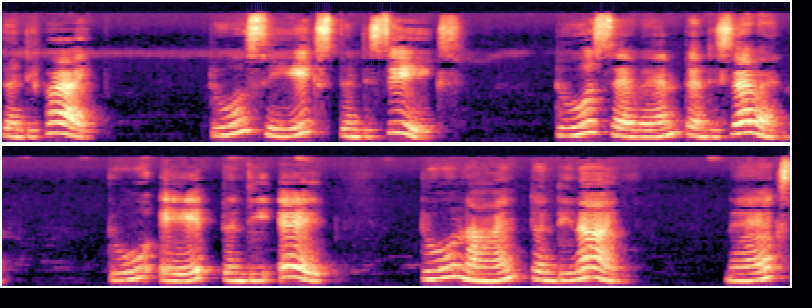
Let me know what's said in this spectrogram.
25 2 6 26 2 7 27 2 8 28 2 9 29 next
